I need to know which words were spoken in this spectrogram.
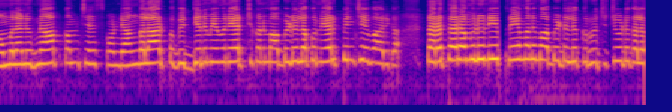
మమ్మలను జ్ఞాపకం చేసుకోండి. అంగలార్ప విద్యను మేము నేర్చుకొని మా బిడ్డలకు నేర్పించేవారిగా తరతరములు నీ ప్రేమను మా బిడ్డలకు రుచి చూడగల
